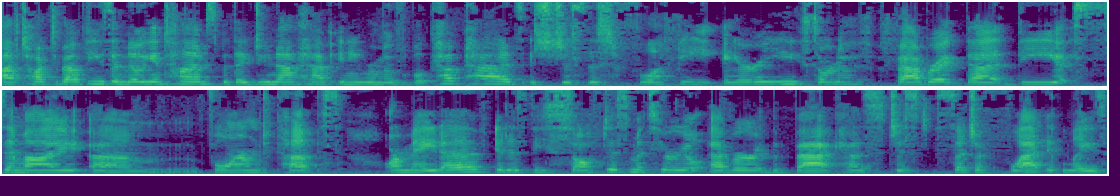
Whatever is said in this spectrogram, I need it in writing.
I've talked about these a million times, but they do not have any removable cup pads. It's just this fluffy, airy sort of fabric that the semi-formed um, cups are made of. It is the softest material ever. The back has just such a flat, it lays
